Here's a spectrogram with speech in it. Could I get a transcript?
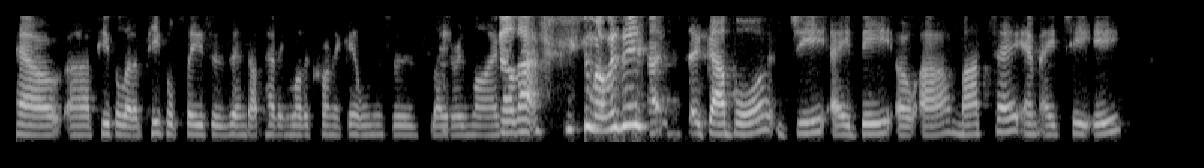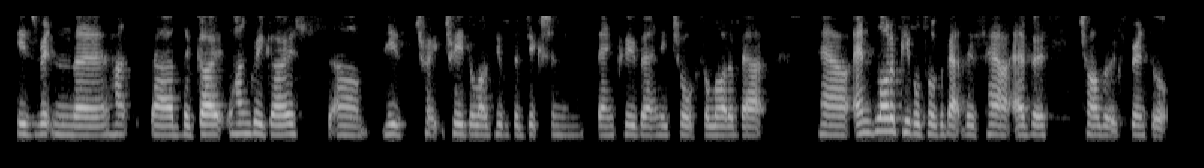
how uh, people that are people pleasers end up having a lot of chronic illnesses later in life. Spell that. what was it? Uh, so Gabor, G A B O R, Mate, M A T E. He's written the uh, the Go- Hungry Ghosts. Um, he's tra- treated a lot of people with addiction in Vancouver, and he talks a lot about how, and a lot of people talk about this, how adverse childhood experience, or,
